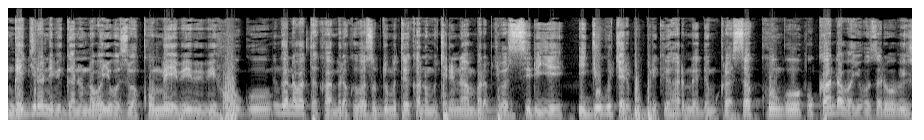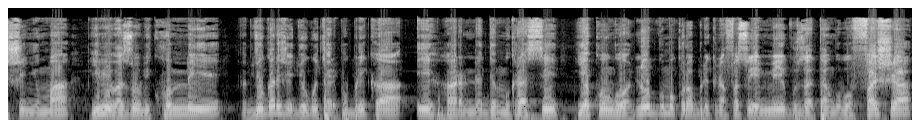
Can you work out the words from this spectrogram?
ngo agirane ibiganiro n'abayobozi bakomeye b'ibi bihugu ngana batakambira ku bibazo by'umutekano muke n'intambara byibasiriye. Igihugu cya repubulika iharanira demokarasi ya kongo ukandi abayobozi ari bo bihishe inyuma y'ibibazo bikomeye byugarije igihugu cya repubulika iharanira demokarasi ya kongo nubwo umukuru wa burkina faso yemeye kuzatanga ubufasha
